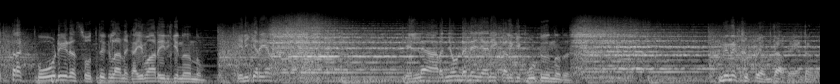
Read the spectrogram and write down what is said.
എത്ര കോടിയുടെ സ്വത്തുക്കളാണ് കൈമാറിയിരിക്കുന്നതെന്നും എനിക്കറിയാം. എല്ലാം അറിഞ്ഞുകൊണ്ട് തന്നെ ഞാൻ ഈ കളിക്ക് കൂട്ടുന്നത് നിനക്കിപ്പോ എന്താ വേണ്ടത്?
